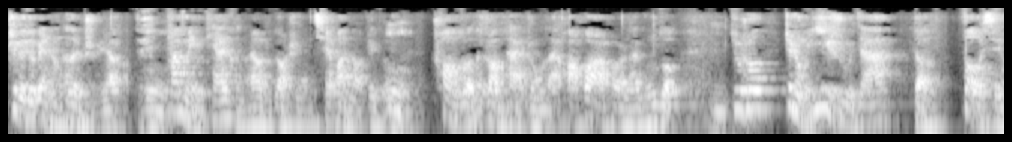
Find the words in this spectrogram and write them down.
这个就变成他的职业了。嗯。他每天可能要有一段时间切换到这个嗯。创作的状态中来画画或者来工作。就是说，这种艺术家的造型，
